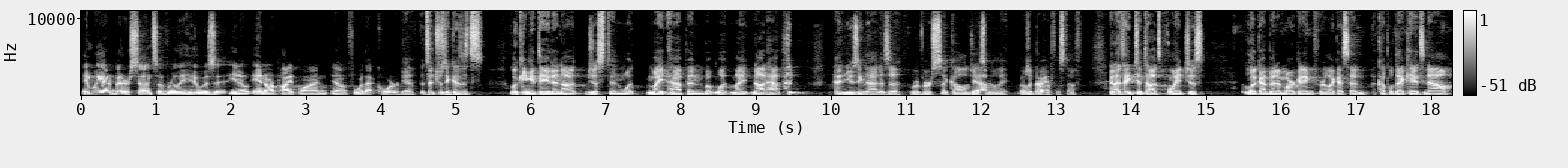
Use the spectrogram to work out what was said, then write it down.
And we got a better sense of really who was, you know, in our pipeline, you know, for that quarter. Yeah, it's interesting because it's looking at data not just in what might happen, but what might not happen and using that as a reverse psychology yeah, is really really powerful stuff. And I think to Todd's point, just look, I've been in marketing for like I said a couple decades now.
